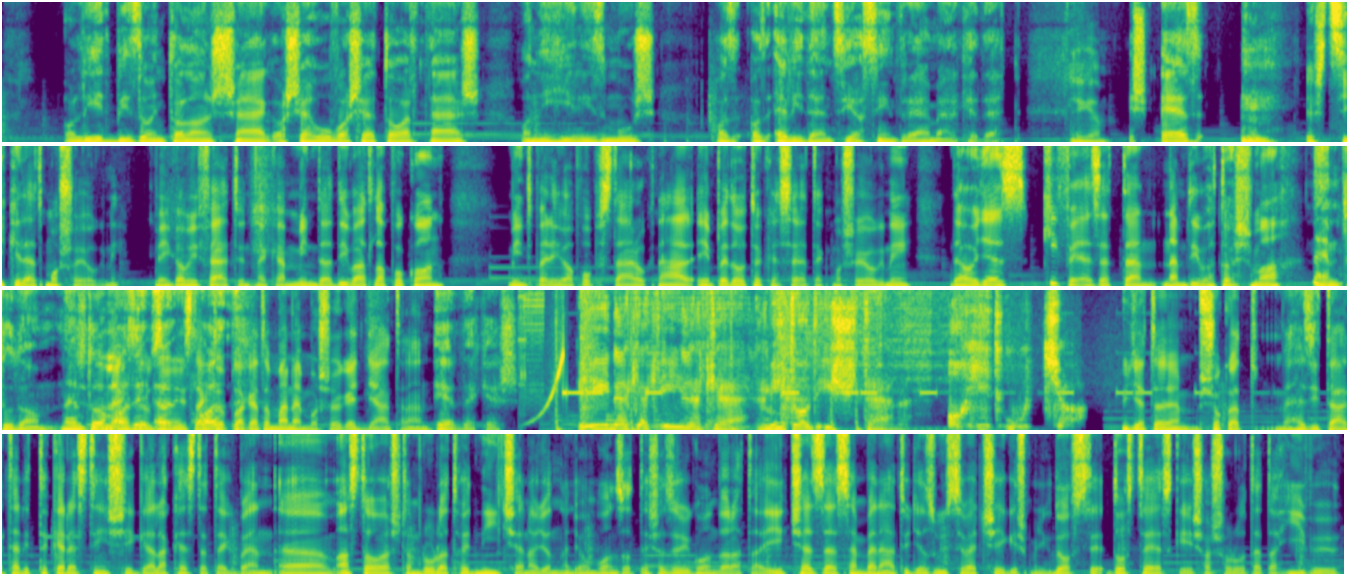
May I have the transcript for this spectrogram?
a létbizonytalanság, a sehova se tartás, a nihilizmus az, az evidencia szintre emelkedett. Igen. És ez... És ciki lett mosolyogni. Még ami feltűnt nekem mind a divatlapokon, mint pedig a popstároknál. Én például tökre szeretek mosolyogni, de hogy ez kifejezetten nem divatos ma. Nem tudom, nem És tudom. Legtöbb az, zenész, legtöbb az... plakáton már nem mosolyog egyáltalán. Érdekes. Énekek éneke, mit ad Isten? A hit útja. Ugye te sokat hezitáltál itt a kereszténységgel a kezdetekben. Azt olvastam rólad, hogy Nietzsche nagyon-nagyon vonzott, és az ő gondolatai, és ezzel szemben állt ugye az új szövetség, és mondjuk Dostoyevsky és hasonló, tehát a hívő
